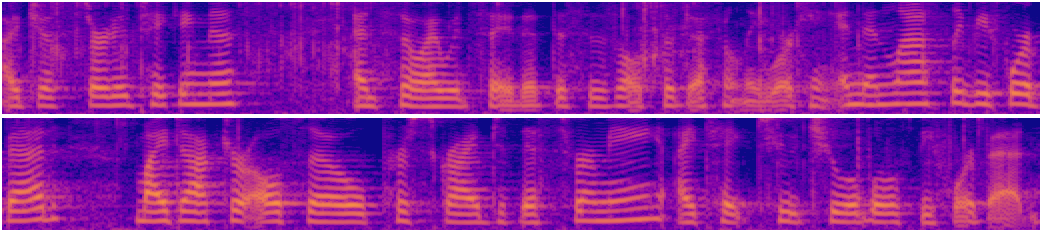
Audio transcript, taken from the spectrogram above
I just started taking this. And so I would say that this is also definitely working. And then lastly, before bed, my doctor also prescribed this for me. I take two chewables before bed.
